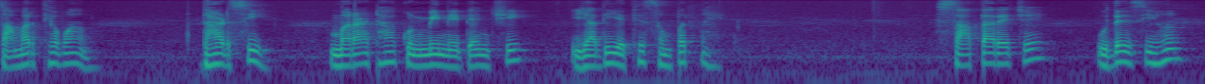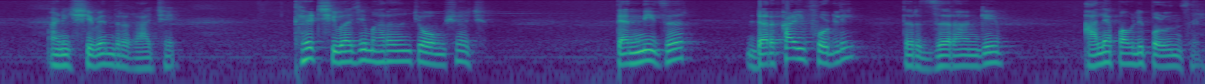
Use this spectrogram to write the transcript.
सामर्थ्यवान धाडसी मराठा कुणबी नेत्यांची यादी येथे संपत नाही. साताऱ्याचे उदयसिंह आणि शिवेंद्र राजे. थेट शिवाजी महाराजांचे वंशज. त्यांनी जर डरकाळी फोडली तर जरांगे आल्या पावली पळून जाईल.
